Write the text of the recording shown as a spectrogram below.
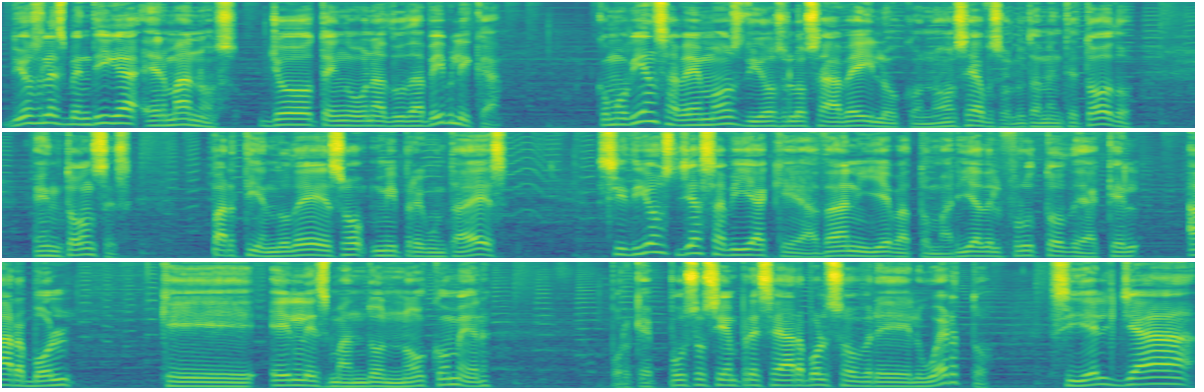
Dios les bendiga, hermanos. Yo tengo una duda bíblica. Como bien sabemos, Dios lo sabe y lo conoce absolutamente todo. Entonces, partiendo de eso, mi pregunta es, si Dios ya sabía que Adán y Eva tomaría del fruto de aquel árbol que Él les mandó no comer, ¿por qué puso siempre ese árbol sobre el huerto? Si Él ya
